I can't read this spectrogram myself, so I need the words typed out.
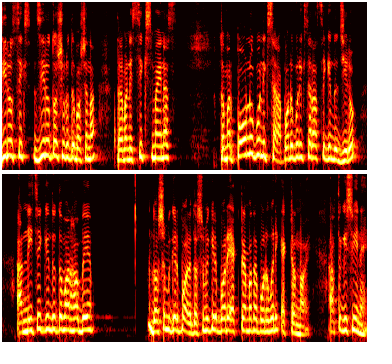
জিরো সিক্স, জিরো তো শুরুতে বসে না। তার মানে সিক্স মাইনাস তোমার পৌনপুনিক সারা পৌনপুনিক ছাড়া আছে কিন্তু জিরো। আর নিচে কিন্তু তোমার হবে দশমিকের পরে দশমিকের পরে একটা মাথা পৌনপুনিক, একটা নয়। আর তো কিছুই নাই।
